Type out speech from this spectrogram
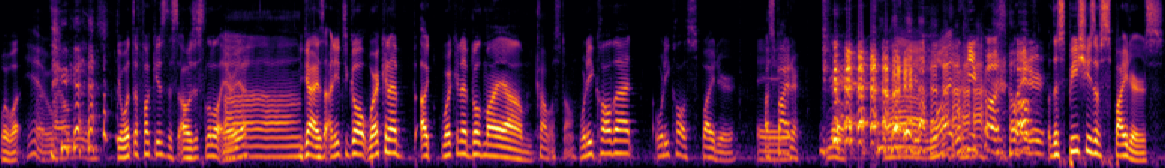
Wait, what? Yeah. By all. Yo, what the fuck is this? Oh, is this little area? Uh, you guys, I need to go. Where can I? Uh, where can I build my um? cobblestone. What do you call that? What do you call a spider? A spider. No, Uh, what? what do you call a spider? the species of spiders.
